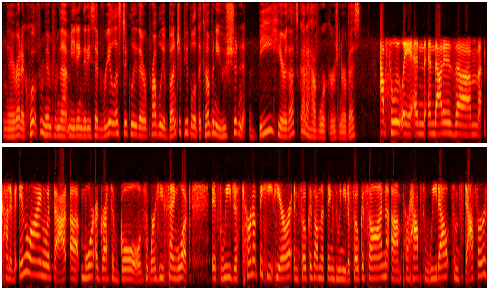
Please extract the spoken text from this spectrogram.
Yeah, I read a quote from him from that meeting that he said, realistically, there are probably a bunch of people at the company who shouldn't be here. That's got to have workers nervous. Absolutely, and and that is um, kind of in line with that uh, more aggressive goals, where he's saying, look, if we just turn up the heat here and focus on the things we need to focus on, um, perhaps weed out some staffers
